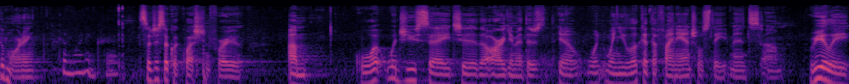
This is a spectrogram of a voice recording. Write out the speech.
Good morning. Good morning, Chris. So just a quick question for you. Um, What would you say to the argument, there's, you know, when, when you look at the financial statements, um, really,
